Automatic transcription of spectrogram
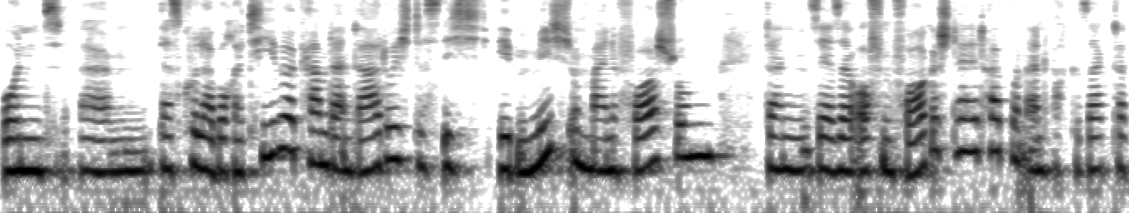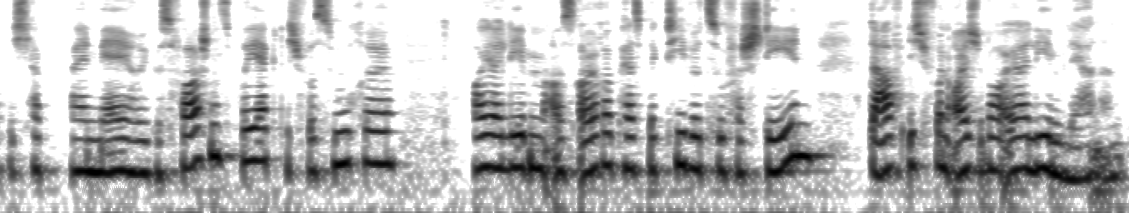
Und ähm, das Kollaborative kam dann dadurch, dass ich eben mich und meine Forschung dann sehr, sehr offen vorgestellt habe und einfach gesagt habe, ich habe ein mehrjähriges Forschungsprojekt, ich versuche euer Leben aus eurer Perspektive zu verstehen, darf ich von euch über euer Leben lernen.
